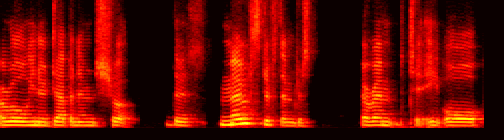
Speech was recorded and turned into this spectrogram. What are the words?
are all you know Debenhams shut there's most of them just are empty or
